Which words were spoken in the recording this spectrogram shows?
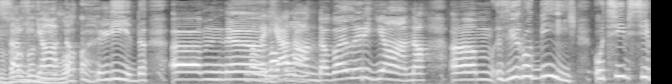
зрозуміло. м'ята, глід, ем, е, Валер'яна. лаванда, валер'яна, ем, звіробій. Оці всі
